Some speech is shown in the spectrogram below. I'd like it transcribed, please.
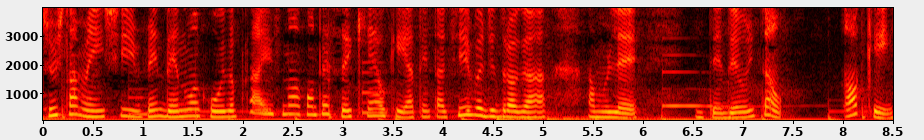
justamente vendendo uma coisa para isso não acontecer, que é o que a tentativa de drogar a mulher, entendeu? Então, OK.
